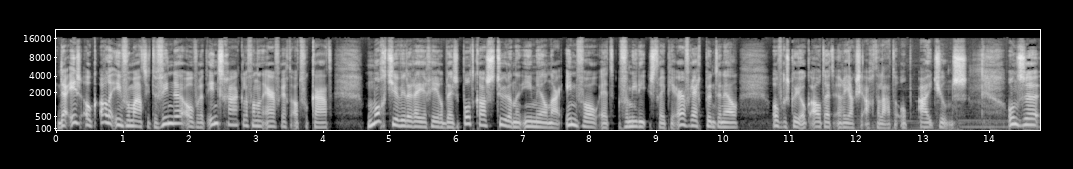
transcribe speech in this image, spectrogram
Daar is ook alle informatie te vinden over het inschakelen van een erfrechtadvocaat. Mocht je willen reageren op deze podcast, stuur dan een e-mail naar info@familie-erfrecht.nl. Overigens kun je ook altijd een reactie achterlaten op iTunes. Onze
